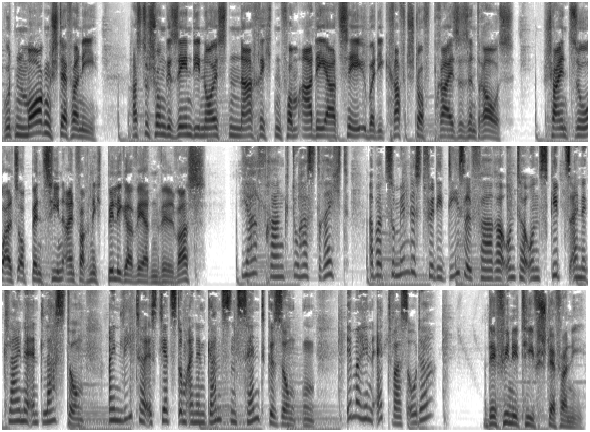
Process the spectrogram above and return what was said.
Guten Morgen, Stefanie. Hast du schon gesehen, die neuesten Nachrichten vom ADAC über die Kraftstoffpreise sind raus. Scheint so, als ob Benzin einfach nicht billiger werden will, was? Ja, Frank, du hast recht. Aber zumindest für die Dieselfahrer unter uns gibt's eine kleine Entlastung. Ein Liter ist jetzt um einen ganzen Cent gesunken. Immerhin etwas, oder? Definitiv, Stefanie.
